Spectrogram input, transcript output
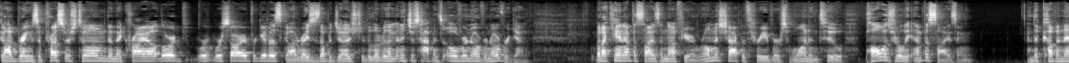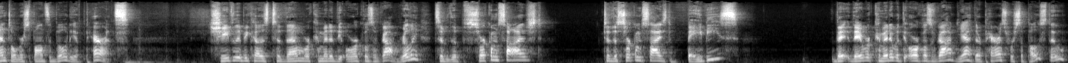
God brings oppressors to them. Then they cry out, Lord, we're, we're sorry, forgive us. God raises up a judge to deliver them. And it just happens over and over and over again. But I can't emphasize enough here. In Romans chapter 3, verse 1 and 2, Paul is really emphasizing the covenantal responsibility of parents chiefly because to them were committed the oracles of God. Really? To the circumcised? To the circumcised babies? They, they were committed with the oracles of God? Yeah, their parents were supposed to.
